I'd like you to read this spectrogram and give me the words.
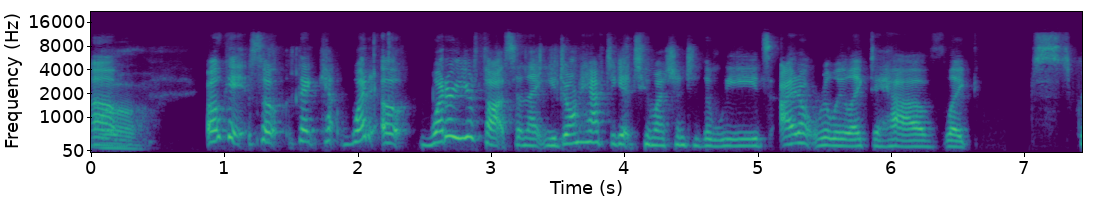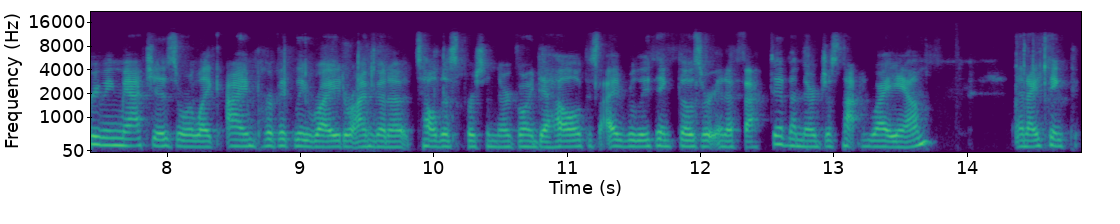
Um, Oh, Okay, so what uh, what are your thoughts on that? You don't have to get too much into the weeds. I don't really like to have like screaming matches or like I'm perfectly right or I'm going to tell this person they're going to hell because I really think those are ineffective and they're just not who I am. And I think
